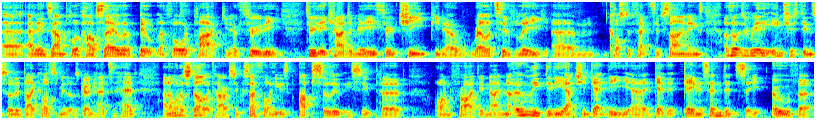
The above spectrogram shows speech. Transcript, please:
uh, an example of how Sale have built their forward pack, you know, through the through the academy, through cheap, you know, relatively um, cost-effective signings. I thought it was a really interesting sort of dichotomy that was going head to head. And I want to start with Harrison because I thought he was absolutely superb on Friday night. Not only did he actually get the uh, get the, gain ascendancy over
